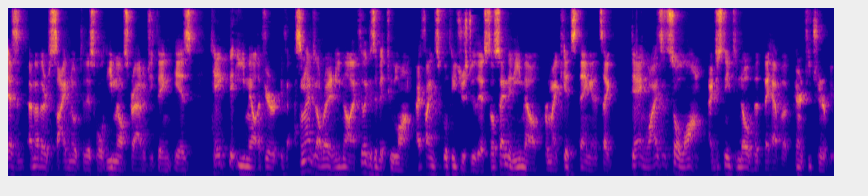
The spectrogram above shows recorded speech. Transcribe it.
as another side note to this whole email strategy thing is take the email. If you're, if, sometimes I'll write an email. I feel like it's a bit too long. I find school teachers do this. They'll send an email for my kid's thing and it's like, dang, why is it so long? I just need to know that they have a parent teacher interview.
